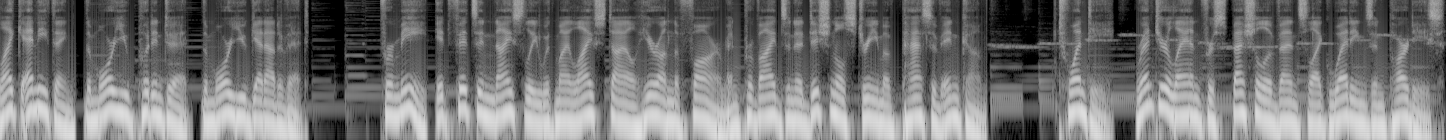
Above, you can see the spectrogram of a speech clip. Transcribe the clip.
Like anything, the more you put into it, the more you get out of it. For me, it fits in nicely with my lifestyle here on the farm and provides an additional stream of passive income. 20. Rent your land for special events like weddings and parties.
